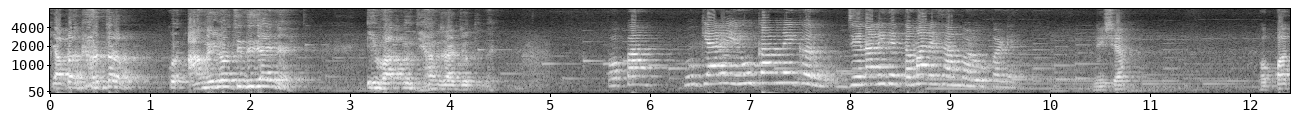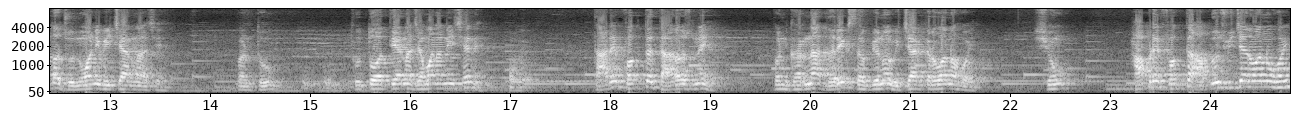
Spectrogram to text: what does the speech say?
કે આપણા ઘર તરફ કોઈ આંગળી ન સીધી જાય ને, એ વાતનું ધ્યાન રાખજો તમે. પપ્પા હું ક્યારેય એવું કામ નહીં કરું જેના લીધે તમારે સાંભળવું પડે. નિશા પપ્પા તો જૂનવાની વિચારના છે પણ તું તું તો અત્યારના જમાનાની છે ને? તારે ફક્ત તારો જ નહીં પણ ઘરના દરેક સભ્યનો વિચાર કરવાનો હોય. શું? આપણે ફક્ત આપણું જ વિચારવાનું હોય?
